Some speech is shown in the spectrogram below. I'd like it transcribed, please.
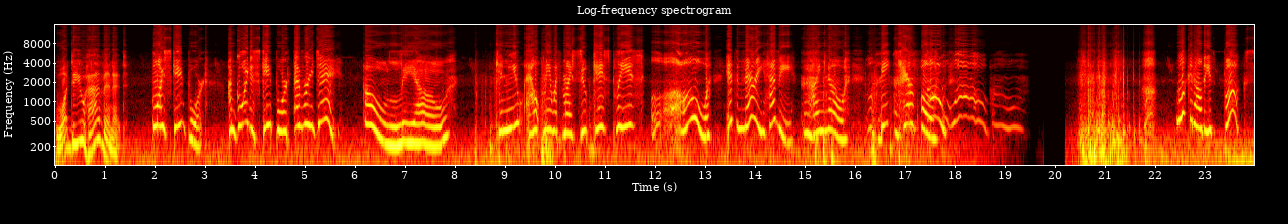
What do you have in it? My skateboard! I'm going to skateboard every day! Oh, Leo. Can you help me with my suitcase, please? Oh, it's very heavy. I know. Be careful. Oh, whoa! Look at all these books.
